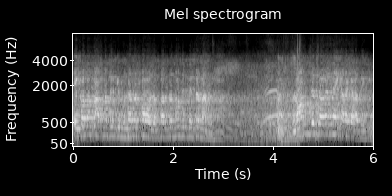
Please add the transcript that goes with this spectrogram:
এই কথা তো আপনাদেরকে বোঝানো সহজ, আপনারা তো নদীর দেশের মানুষ। লঞ্চে চড়েন নাই কারা কারা দেখি?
